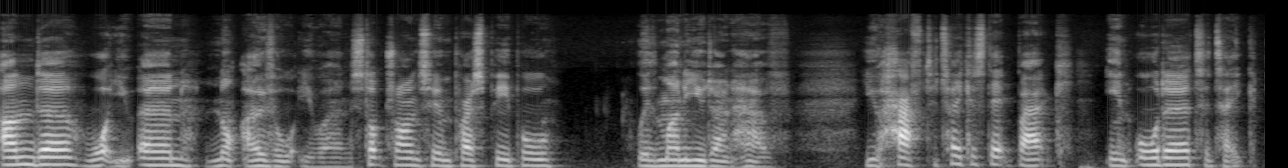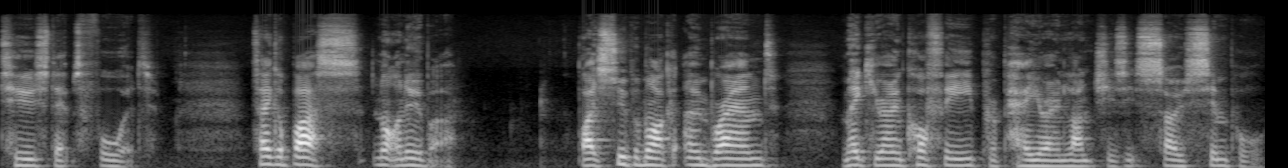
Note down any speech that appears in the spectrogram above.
under what you earn, not over what you earn. Stop trying to impress people with money you don't have. You have to take a step back in order to take two steps forward. Take a bus, not an Uber. Buy supermarket own brand Make your own coffee, prepare your own lunches. It's so simple.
